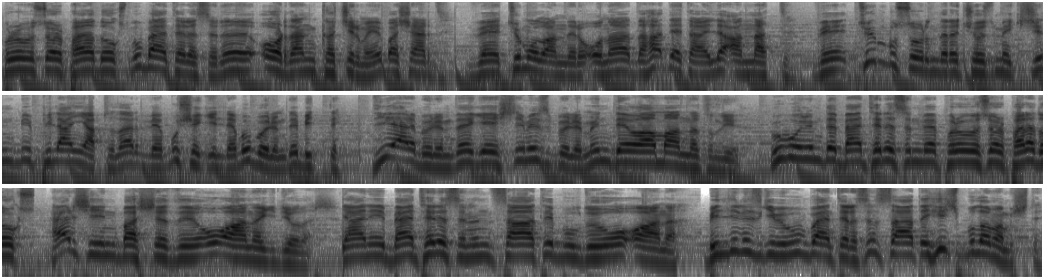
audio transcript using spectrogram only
Profesör Paradox bu Ben Tennyson'ı oradan kaçırmayı başardı. Ve tüm olanları ona daha detaylı anlattı. Ve tüm bu sorunları çözmek için bir plan yaptılar ve bu şekilde bu bölümde bitti. Diğer bölümde geçtiğimiz bölümün devamı anlatılıyor. Bu bölümde Ben Tennyson ve Profesör Paradox her şeyin başladığı o ana gidiyorlar. Yani Ben Tennyson'ın saati bulduğu o ana. Bildiğiniz gibi bu Ben Tennyson saati hiç bulamamıştı.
